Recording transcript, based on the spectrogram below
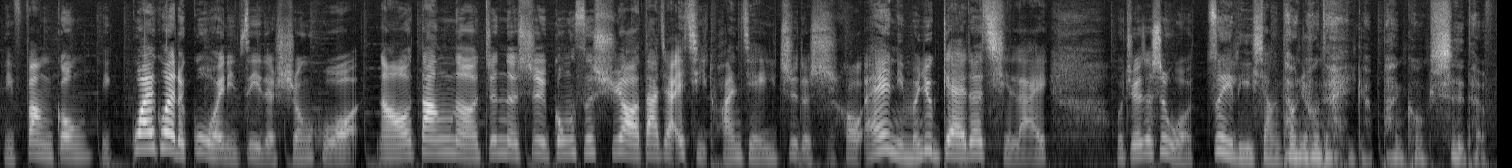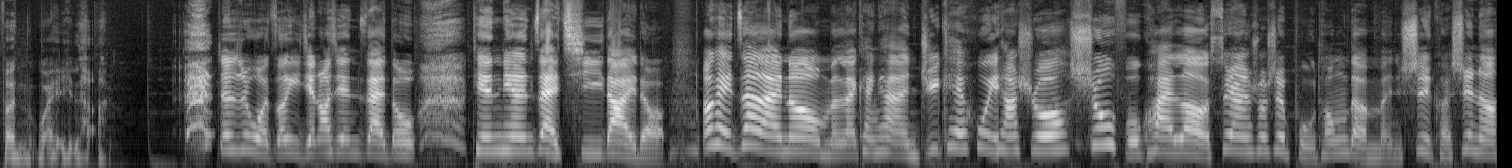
你放工，你乖乖的过回你自己的生活。然后当呢，真的是公司需要大家一起团结一致的时候，哎，你们又 get 起来，我觉得这是我最理想当中的一个办公室的氛围了。这是我从以前到现在都天天在期待的。OK，再来呢，我们来看看 GK 会，他说舒服快乐，虽然说是普通的门市，可是呢，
